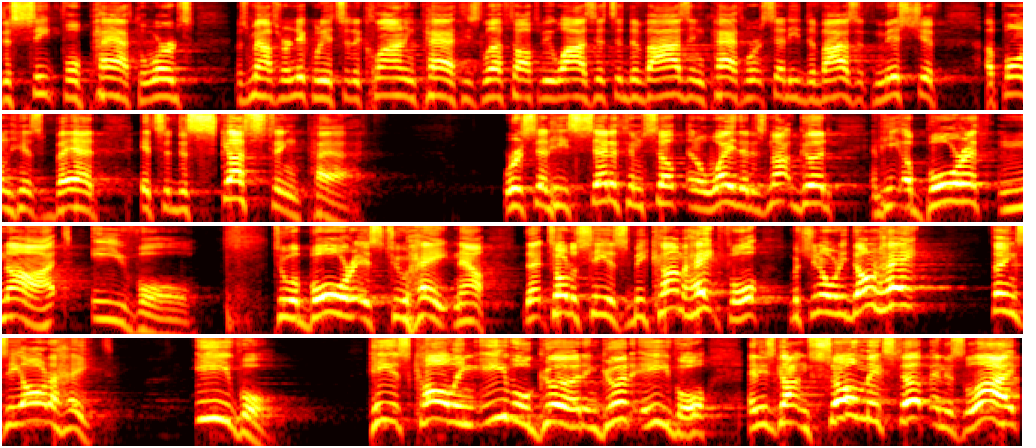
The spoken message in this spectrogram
deceitful path. The words of his mouth are iniquity. It's a declining path. He's left off to be wise. It's a devising path where it said he deviseth mischief upon his bed. It's a disgusting path where it said he setteth himself in a way that is not good and he abhorreth not evil. To abhor is to hate. Now, that told us he has become hateful, but you know what he don't hate? Things he ought to hate. Evil. He is calling evil good and good evil, and he's gotten so mixed up in his life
